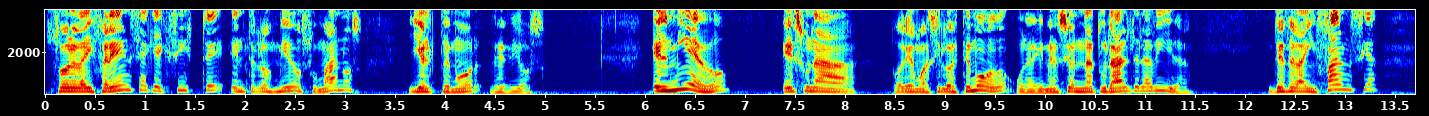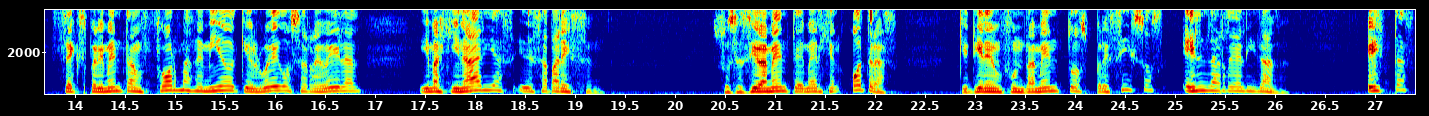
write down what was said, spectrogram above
sobre la diferencia que existe entre los miedos humanos y el temor de Dios. El miedo es una, podríamos decirlo de este modo, una dimensión natural de la vida. Desde la infancia se experimentan formas de miedo que luego se revelan imaginarias y desaparecen. Sucesivamente emergen otras que tienen fundamentos precisos en la realidad. Estas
